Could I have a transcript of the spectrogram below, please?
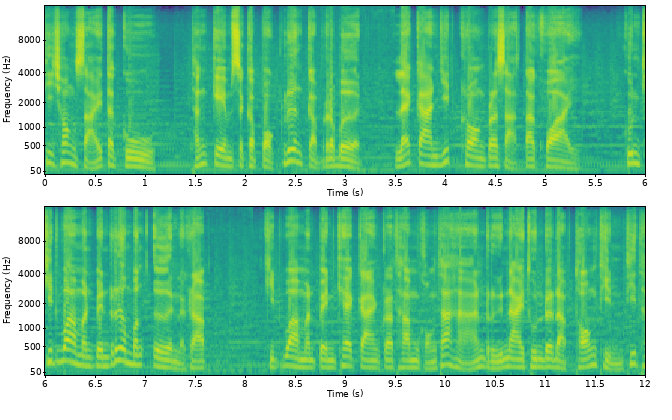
ที่ช่องสายตะกู ทั้งเกมสกปรกเรื่องกับระเบิด และการยึดครองปราสาทตาควาย คุณคิดว่ามันเป็นเรื่องบังเอิญหรอครับ คิดว่ามันเป็นแค่การกระทำของทหารหรือนายทุนระดับท้องถิ่นที่ท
